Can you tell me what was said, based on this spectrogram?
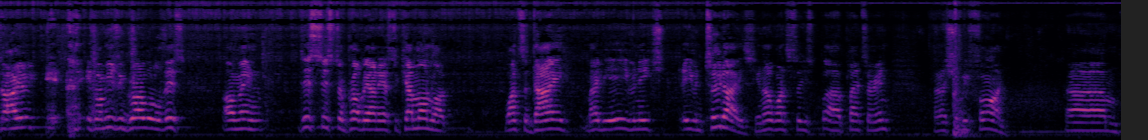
So if I'm using grow all of this, I mean, this system probably only has to come on like once a day, maybe even each, even two days, you know, once these uh, plants are in, and it should be fine. Um,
